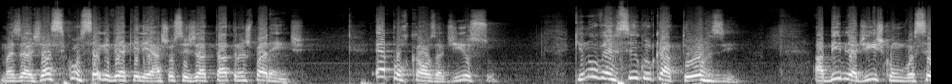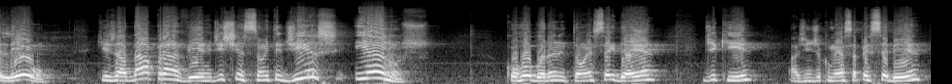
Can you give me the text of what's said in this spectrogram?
mas já se consegue ver aquele astro, ou seja, já está transparente. É por causa disso que no versículo 14 a Bíblia diz, como você leu, que já dá para haver distinção entre dias e anos, corroborando então essa ideia de que a gente já começa a perceber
